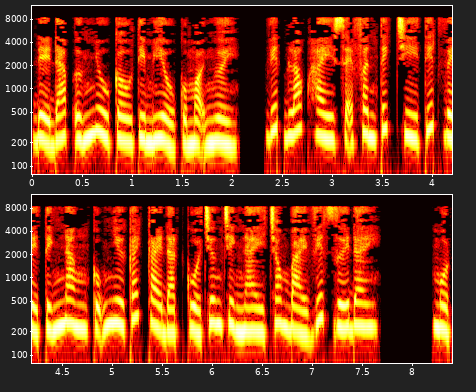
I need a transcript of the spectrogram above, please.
Để đáp ứng nhu cầu tìm hiểu của mọi người, viết blog hay sẽ phân tích chi tiết về tính năng cũng như cách cài đặt của chương trình này trong bài viết dưới đây. 1.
